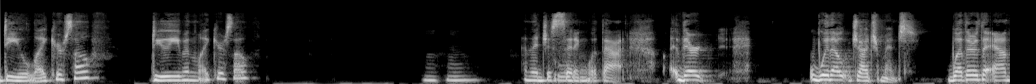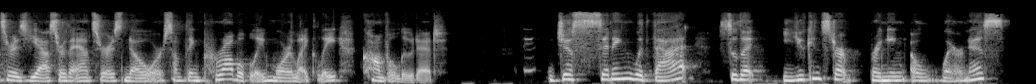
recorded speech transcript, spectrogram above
Do you like yourself? Do you even like yourself? Mm-hmm and then just sitting with that. There, without judgment. Whether the answer is yes or the answer is no or something probably more likely convoluted. Just sitting with that so that you can start bringing awareness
